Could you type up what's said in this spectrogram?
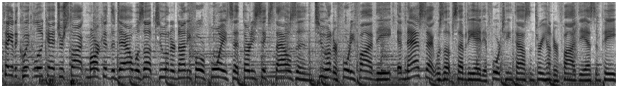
Taking a quick look at your stock market, the Dow was up 294 points at 36,245. The Nasdaq was up 78 at 14,305. The S&P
